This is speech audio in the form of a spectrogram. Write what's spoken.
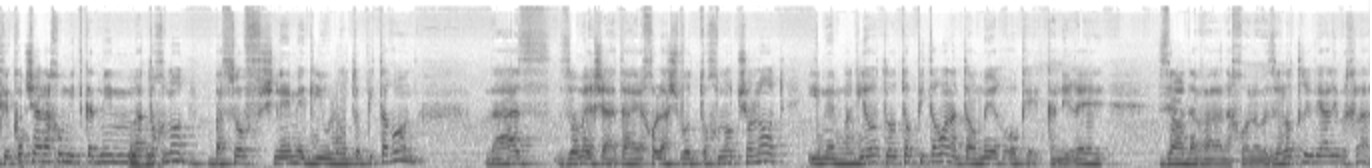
ככל שאנחנו מתקדמים עם התוכנות, בסוף שניהם יגיעו לאותו פתרון. ואז זה אומר שאתה יכול להשוות תוכנות שונות, אם הן מגיעות לאותו פתרון, אתה אומר, אוקיי, כנראה זה הדבר הנכון, אבל זה לא טריוויאלי בכלל.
